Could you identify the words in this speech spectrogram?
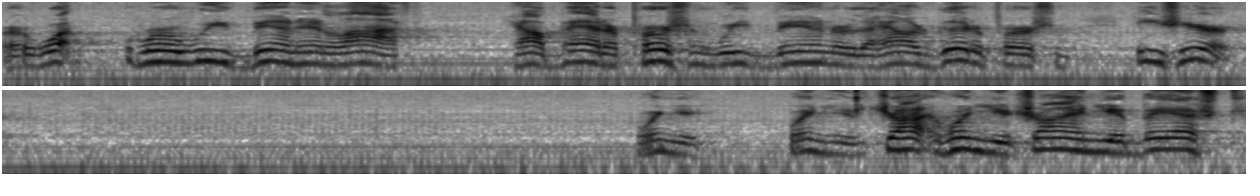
or what where we've been in life, how bad a person we've been or the how good a person, he's here. When you when you try when you're trying your best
